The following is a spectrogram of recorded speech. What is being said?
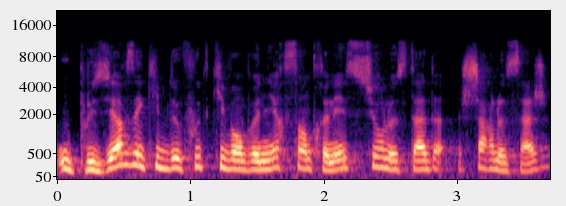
ou plusieurs équipes de foot qui vont venir s'entraîner sur le stade Charles Sage.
